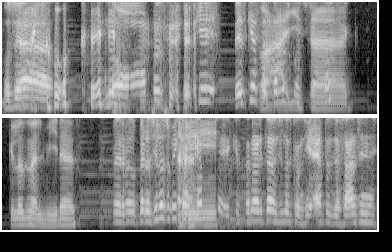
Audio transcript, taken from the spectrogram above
O sea, ¿Cómo crees? no, pues es que ves que hasta están los conciertos. Que los malmiras. Pero, pero sí los ubicas, Sí. Que, que están ahorita así los conciertos de Assassin's.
